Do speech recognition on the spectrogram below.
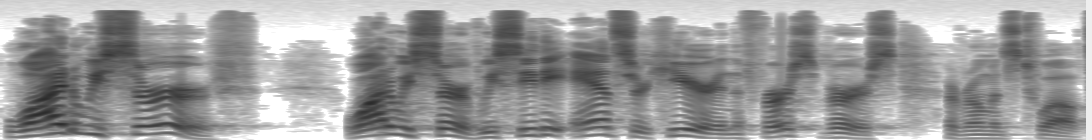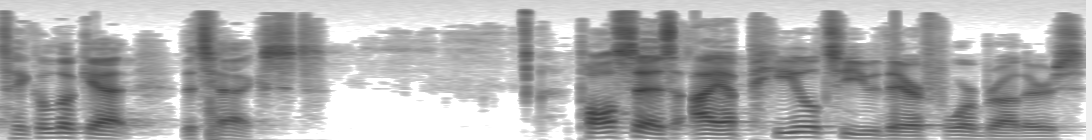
Why do we serve? Why do we serve? We see the answer here in the first verse of Romans 12. Take a look at the text. Paul says, I appeal to you, therefore, brothers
